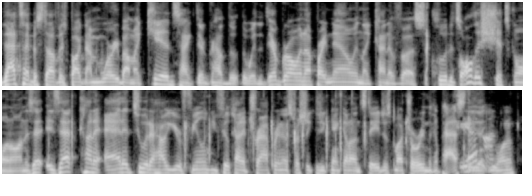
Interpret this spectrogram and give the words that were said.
that type of stuff is bugged. I'm worried about my kids, like they're how the, the way that they're growing up right now, and like kind of uh, secluded. So all this shit's going on. Is that is that kind of added to it? Of how you're feeling? You feel kind of trapped right now, especially because you can't get on stage as much or in the capacity yeah, that you want to.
